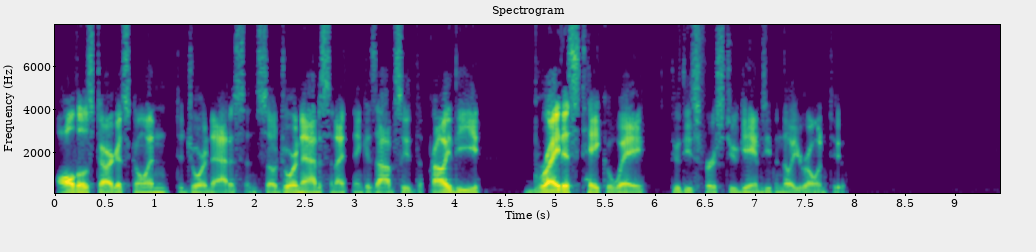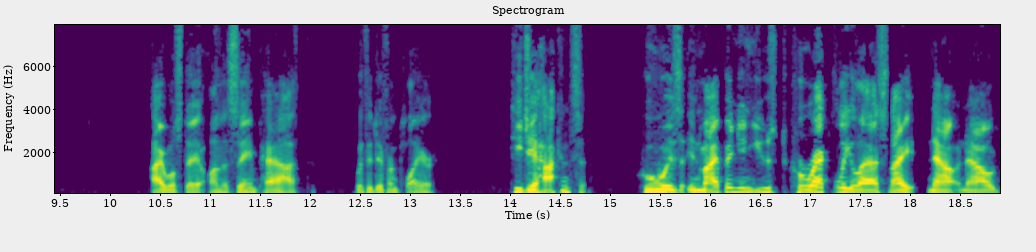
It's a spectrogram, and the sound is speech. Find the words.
all those targets going to Jordan Addison. So Jordan Addison, I think, is obviously the, probably the brightest takeaway through these first two games, even though you're 0 2. I will stay on the same path with a different player, TJ Hockenson, who was, in my opinion, used correctly last night. Now, now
